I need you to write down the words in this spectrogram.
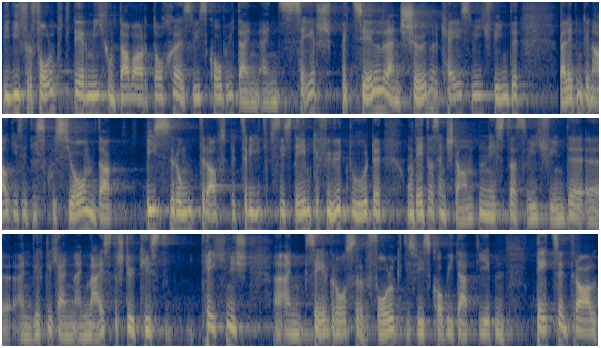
wie, wie verfolgt der mich? Und da war doch äh, Swiss Covid ein, ein sehr spezieller, ein schöner Case, wie ich finde, weil eben genau diese Diskussion da bis runter aufs Betriebssystem geführt wurde und etwas entstanden ist, das, wie ich finde, äh, ein, wirklich ein, ein Meisterstück ist, technisch äh, ein sehr großer Erfolg, die Swiss App, die eben dezentral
